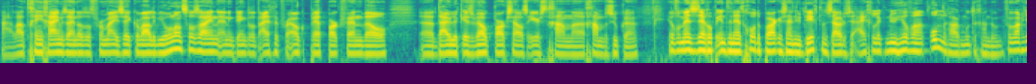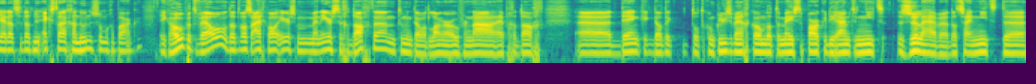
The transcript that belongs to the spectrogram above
Nou, laat het geen geheim zijn dat het voor mij zeker Walibi Holland zal zijn. En ik denk dat het eigenlijk voor elke pretparkfan wel uh, duidelijk is welk park zij als eerste gaan, uh, gaan bezoeken. Heel veel mensen zeggen op internet, god de parken zijn nu dicht. Dan zouden ze eigenlijk nu heel veel aan onderhoud moeten gaan doen. Verwacht jij dat ze dat nu extra gaan doen in sommige parken? Ik hoop het wel. Dat was eigenlijk wel eerst mijn eerste gedachte. En toen ik daar wat langer over na heb gedacht, uh, denk ik dat ik tot de conclusie ben gekomen dat de meeste parken die ruimte niet zullen hebben. Dat zij niet de,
